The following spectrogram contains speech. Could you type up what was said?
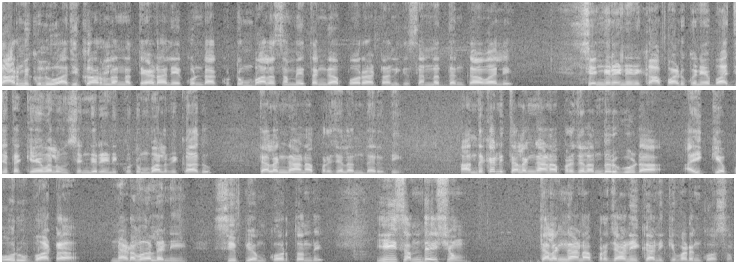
కార్మికులు అధికారులన్న తేడా లేకుండా కుటుంబాల సమేతంగా పోరాటానికి సన్నద్ధం కావాలి. సింగరేణిని కాపాడుకునే బాధ్యత కేవలం సింగరేణి కుటుంబాలది కాదు తెలంగాణ ప్రజలందరిది. అందుకని తెలంగాణ ప్రజలందరూ కూడా ఐక్య పోరు బాట నడవాలని సిపిఎం కోరుతుంది. ఈ సందేశం తెలంగాణ ప్రజానీకానికి ఇవ్వడం కోసం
